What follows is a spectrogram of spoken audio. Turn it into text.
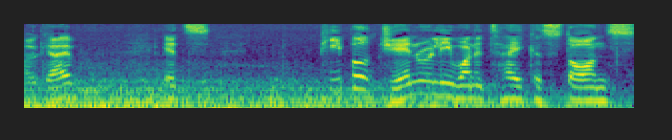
Okay? It's people generally want to take a stance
